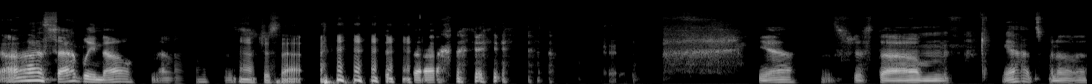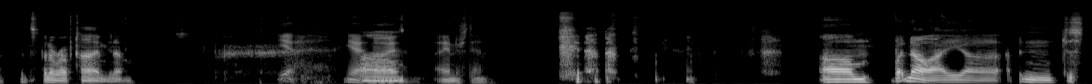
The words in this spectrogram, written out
Uh, sadly, no, no. Not just that. Uh, yeah, it's just um, yeah, it's been a it's been a rough time, you know. Yeah. Yeah, no, I, Um, I understand. Yeah. Um, but no, I uh, I've been just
